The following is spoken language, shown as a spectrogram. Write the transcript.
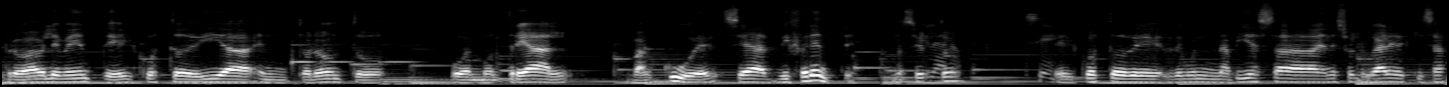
probablemente el costo de vida en Toronto o en Montreal, Vancouver, sea diferente, ¿no es cierto? El costo de, una pieza en esos lugares quizás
